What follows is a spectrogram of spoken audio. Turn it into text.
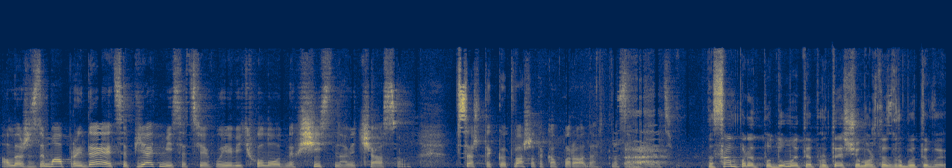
Але ж зима прийде, і це 5 місяців, уявіть, холодних, 6 навіть часом. Все ж таки, от ваша така порада на сам кінець. Насамперед подумайте про те, що можете зробити ви.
